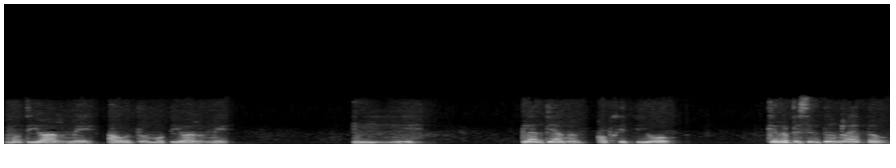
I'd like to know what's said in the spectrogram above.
motivarme, automotivarme y plantearme un objetivo que represente un reto,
